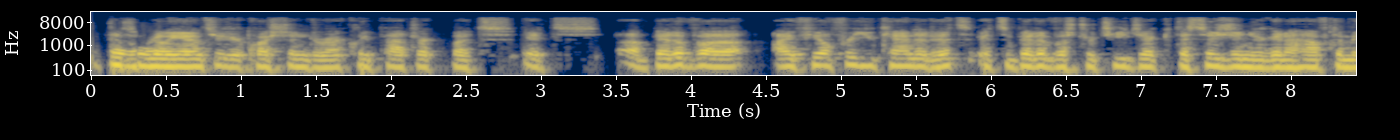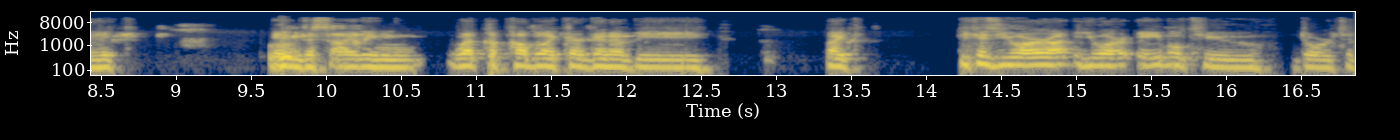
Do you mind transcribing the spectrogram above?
It doesn't really answer your question directly, Patrick, but it's a bit of a. I feel for you candidates, it's a bit of a strategic decision you're going to have to make in deciding what the public are going to be like because you are you are able to door to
